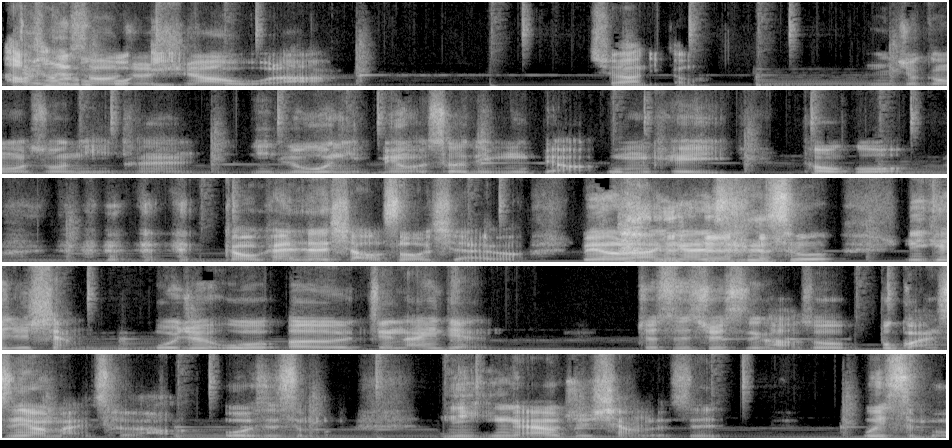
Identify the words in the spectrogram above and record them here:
好像那你这时候如果就需要我啦。需要你干嘛？你就跟我说，你可能你如果你没有设定目标，我们可以透过，刚我开始在销售起来了，没有啦，应该是说你可以去想，我觉得我呃简单一点，就是去思考说，不管是你要买车好，或者是什么，你应该要去想的是，为什么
